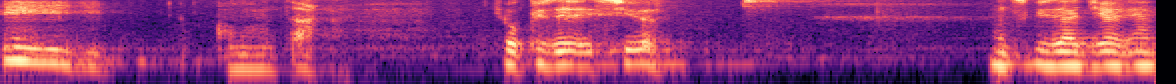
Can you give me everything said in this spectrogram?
Aman tanrım. Çok güzel esiyor. Nasıl güzel cereyan.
